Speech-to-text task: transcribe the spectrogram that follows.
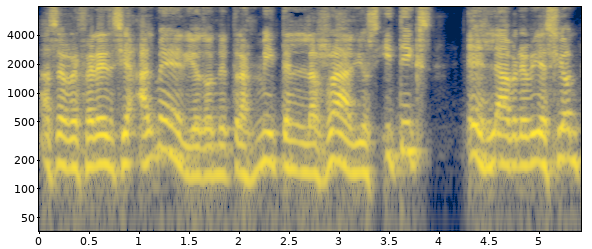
hace referencia al medio donde transmiten las radios y TICs es la abreviación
